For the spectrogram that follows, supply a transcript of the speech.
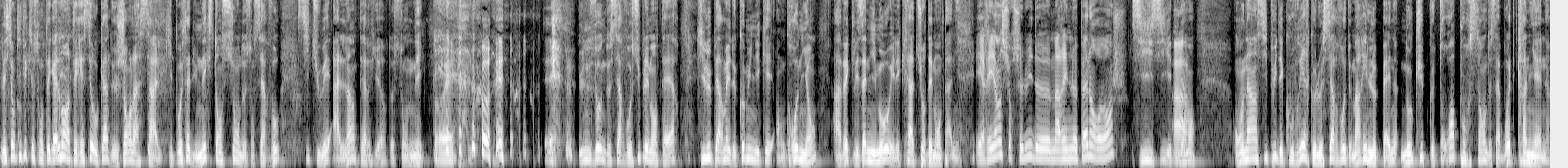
Les scientifiques se sont également intéressés au cas de Jean Lassalle, qui possède une extension de son cerveau située à l'intérieur de son nez. Ouais. Une zone de cerveau supplémentaire qui lui permet de communiquer en grognant avec les animaux et les créatures des montagnes. Et rien sur celui de Marine Le Pen, en revanche? Si, si, évidemment. On a ainsi pu découvrir que le cerveau de Marine Le Pen n'occupe que 3% de sa boîte crânienne.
